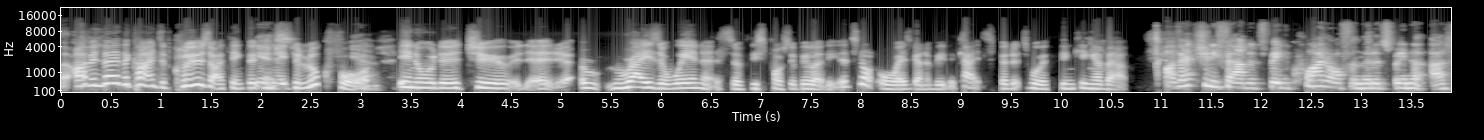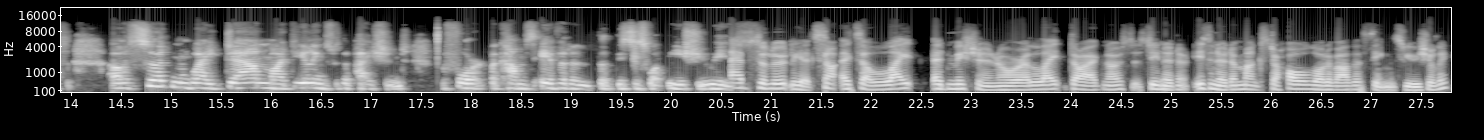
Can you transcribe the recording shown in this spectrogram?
I mean, they're the kinds of clues I think that yes. you need to look for yeah. in order to uh, raise awareness of this possibility. It's not always going to be the case, but it's worth thinking about. I've actually found it's been quite often that it's been a, a, a, certain way down my dealings with the patient before it becomes evident that this is what the issue is. Absolutely, it's a, it's a late admission or a late diagnosis, in yeah. it, isn't it? Amongst a whole lot of other things, usually.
